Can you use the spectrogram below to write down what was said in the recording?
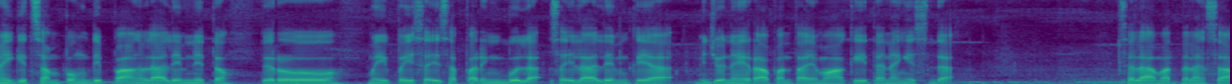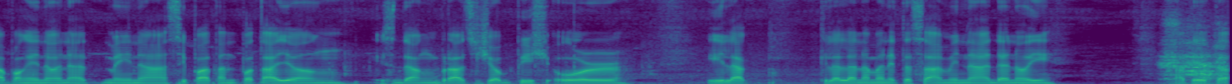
Mahigit sampung dipa ang lalim nito. Pero may pa isa-isa pa ring bula sa ilalim kaya medyo nahirapan tayo makakita ng isda salamat na lang sa Panginoon at may nasipatan po tayong isdang brackish fish or ilak. Kilala naman ito sa amin na danoy. At ito,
